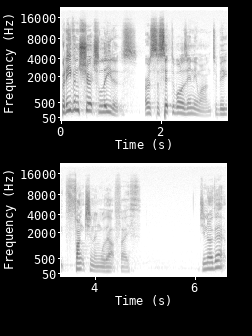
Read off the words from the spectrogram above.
But even church leaders are as susceptible as anyone to be functioning without faith. Do you know that?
